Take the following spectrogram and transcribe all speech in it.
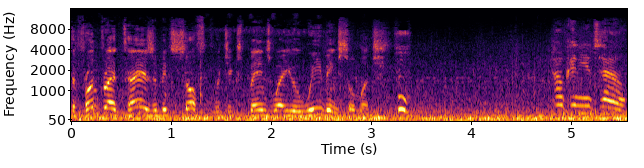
The front right tire is a bit soft, which explains why you're weaving so much. How can you tell?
